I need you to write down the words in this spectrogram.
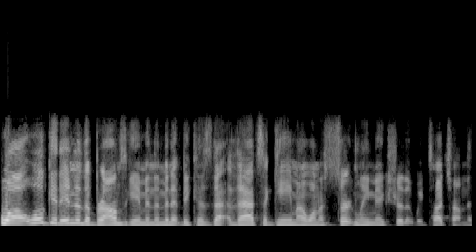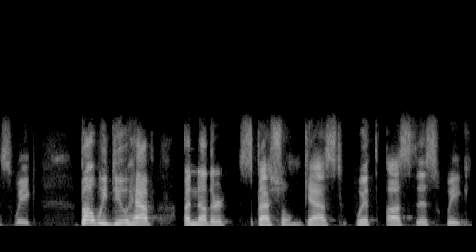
Well, we'll get into the Browns game in a minute because that that's a game I want to certainly make sure that we touch on this week. But we do have another special guest with us this week.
